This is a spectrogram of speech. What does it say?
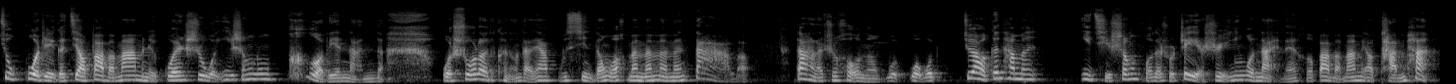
就过这个叫爸爸妈妈这关是我一生中特别难的。我说了，可能大家不信。等我慢慢慢慢大了，大了之后呢，我我我就要跟他们一起生活的时候，这也是因为我奶奶和爸爸妈妈要谈判，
